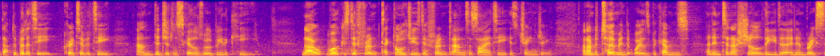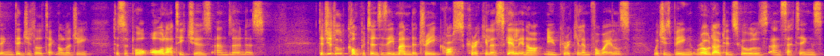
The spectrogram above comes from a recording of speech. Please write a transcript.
adaptability, creativity and digital skills will be the key. Now, work is different, technology is different and society is changing. And I'm determined that Wales becomes an international leader in embracing digital technology to support all our teachers and learners. Digital competence is a mandatory cross-curricular skill in our new curriculum for Wales, which is being rolled out in schools and settings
